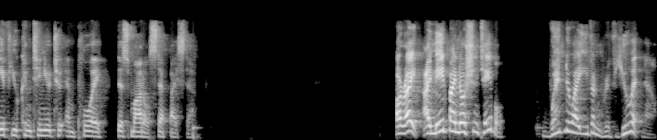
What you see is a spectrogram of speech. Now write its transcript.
if you continue to employ this model step by step. All right, I made my Notion table. When do I even review it now?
